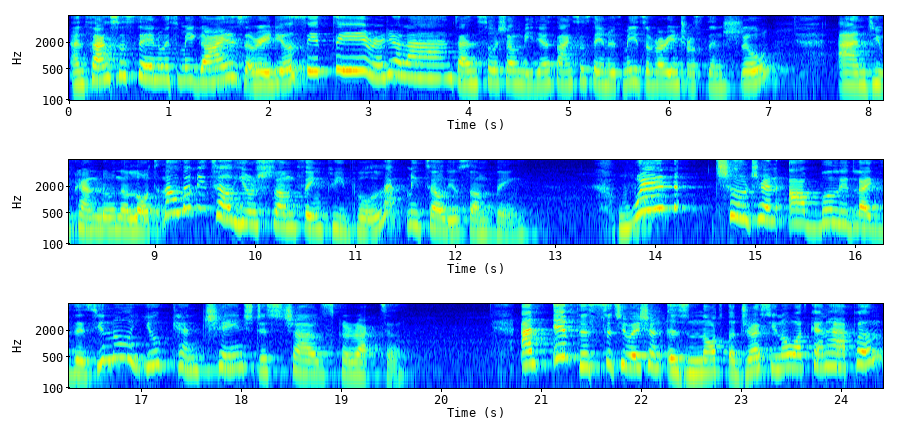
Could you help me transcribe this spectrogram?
And thanks for staying with me, guys. Radio City, Radio Land, and social media. Thanks for staying with me. It's a very interesting show, and you can learn a lot. Now, let me tell you something, people. Let me tell you something. When children are bullied like this, you know, you can change this child's character. And if this situation is not addressed, you know what can happen?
